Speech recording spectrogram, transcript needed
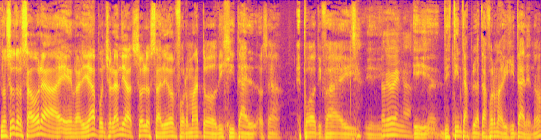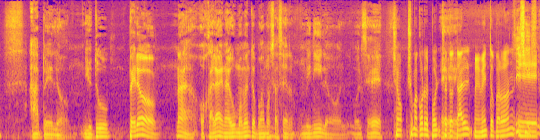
Nosotros ahora, en realidad, Poncholandia solo salió en formato digital, o sea, Spotify y, Lo que venga. y distintas plataformas digitales, ¿no? Apple o YouTube. Pero, nada, ojalá en algún momento podamos hacer un vinilo o el, o el CD. Yo, yo me acuerdo de Poncho Eh. Total, me meto, perdón, Sí, eh,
